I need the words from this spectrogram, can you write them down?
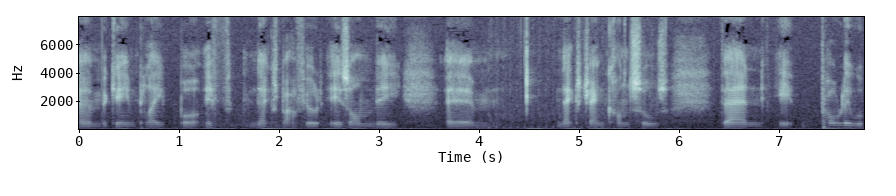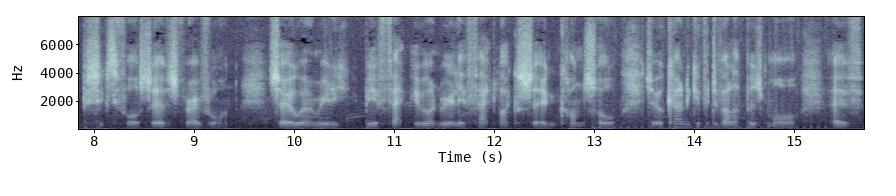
um, the gameplay, but if next Battlefield is on the um, next gen consoles, then it probably will be 64 servers for everyone, so it won't really be affect. It won't really affect like a certain console. So it will kind of give the developers more of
